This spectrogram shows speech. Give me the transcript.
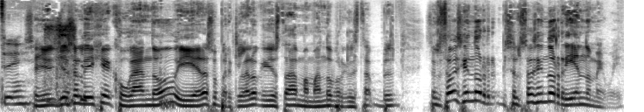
Sí. O sea, yo, yo se lo dije jugando y era súper claro que yo estaba mamando porque le estaba- se lo estaba haciendo, se lo estaba haciendo riéndome, güey.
